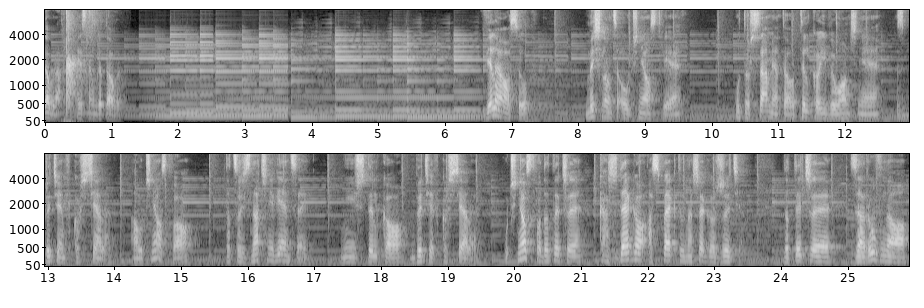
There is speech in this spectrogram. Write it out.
Dobra, jestem gotowy. Wiele osób, myśląc o uczniostwie, utożsamia to tylko i wyłącznie z byciem w kościele. A uczniostwo to coś znacznie więcej niż tylko bycie w kościele. Uczniostwo dotyczy każdego aspektu naszego życia. Dotyczy zarówno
